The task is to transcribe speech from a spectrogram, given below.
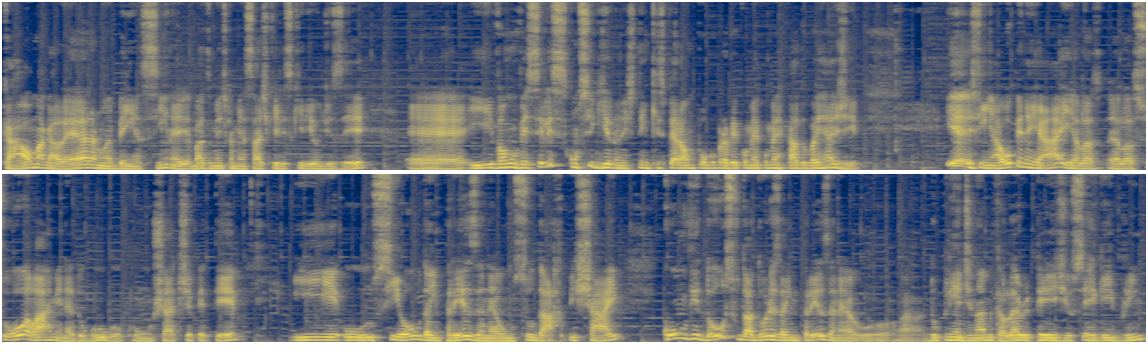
Calma, galera, não é bem assim, né? É basicamente a mensagem que eles queriam dizer. É, e vamos ver se eles conseguiram. A gente tem que esperar um pouco para ver como é que o mercado vai reagir. E, enfim, a OpenAI, ela, ela o alarme né, do Google com o chat GPT e o CEO da empresa, né, um Sudar Pichai, convidou os fundadores da empresa, né, o, a duplinha dinâmica Larry Page e o Sergey Brin,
